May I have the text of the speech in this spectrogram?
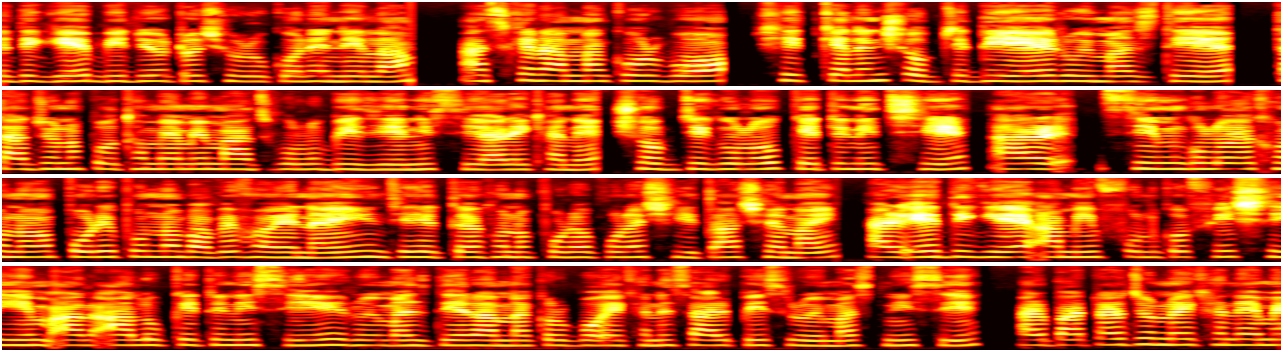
এদিকে ভিডিওটা শুরু করে নিলাম। আজকে রান্না করব শীতকালীন সবজি দিয়ে রুই মাছ দিয়ে। তার জন্য প্রথমে আমি মাছগুলো ভিজিয়ে নিচ্ছি, আর এখানে সবজিগুলো কেটে নিচ্ছি। আর সিমগুলো এখনও পরিপূর্ণভাবে হয় নাই, যেহেতু এখনও পুরোপুরি শীত আসে নাই। আর এদিকে আমি ফুলকপি সিম আর আলু কেটে নিছি রুই মাছ দিয়ে রান্না করব। এখানে চার পিস রুই মাছ নিছি আর বাটার জন্য এখানে আমি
